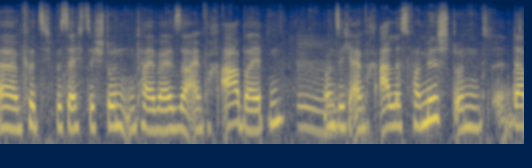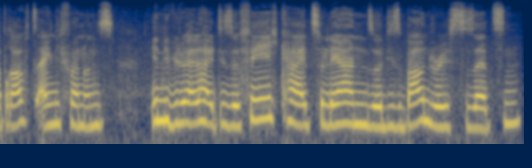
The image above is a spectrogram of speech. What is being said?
40 äh, bis 60 Stunden teilweise einfach arbeiten mhm. und sich einfach alles vermischt. Und da braucht es eigentlich von uns individuell halt diese Fähigkeit zu lernen, so diese Boundaries zu setzen.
